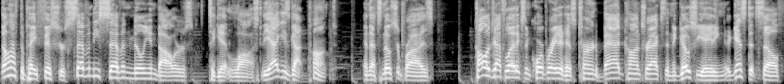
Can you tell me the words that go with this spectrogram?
they'll have to pay Fisher $77 million to get lost. The Aggies got punked, and that's no surprise. College Athletics Incorporated has turned bad contracts and negotiating against itself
